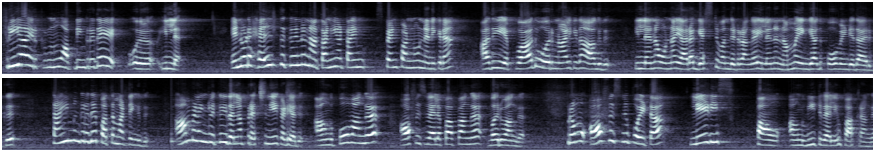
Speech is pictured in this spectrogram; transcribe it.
ஃப்ரீயாக இருக்கணும் அப்படிங்கிறதே ஒரு இல்லை. என்னோட ஹெல்த்துக்குன்னு நான் தனியாக டைம் ஸ்பெண்ட் பண்ணணும்னு நினைக்கிறேன். அது எப்போவாவது ஒரு நாளைக்கு தான் ஆகுது. இல்லைன்னா ஒன்றா யாரோ கெஸ்ட் வந்துடுறாங்க. இல்லைன்னா நம்ம எங்கேயாவது போக வேண்டியதாக இருக்குது டைமுங்கிறதே பத்த மாட்டேங்குது. ஆம்பளைங்களுக்கு இதெல்லாம் பிரச்சனையே கிடையாது. அவங்க போவாங்க ஆஃபீஸ் வேலை பார்ப்பாங்க வருவாங்க. அப்புறம் ஆஃபீஸ்னு போயிட்டா லேடிஸ் பாவம் அவங்க வீட்டு வேலையும் பார்க்குறாங்க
